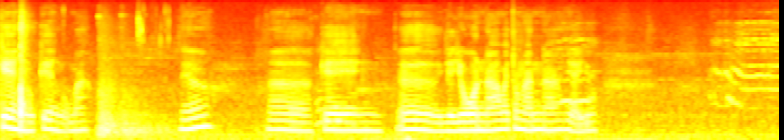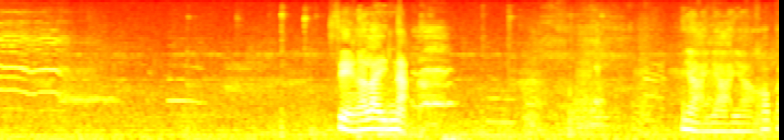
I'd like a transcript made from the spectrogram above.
เก่ง หนูเก่งลูมาเร็วเออ เก่ง เออ อย่าโยนนะ ไว้ตรงนั้นนะ อย่าโยน เสียงอะไรหนะอย่าอย่าอย่าเข้าไป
